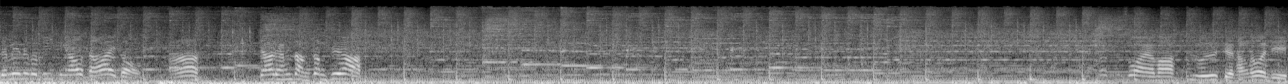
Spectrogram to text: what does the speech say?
前面那个 V 型凹槽隘口，好，加两档上去啊。测试出来了吗？是不是血糖的问题？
